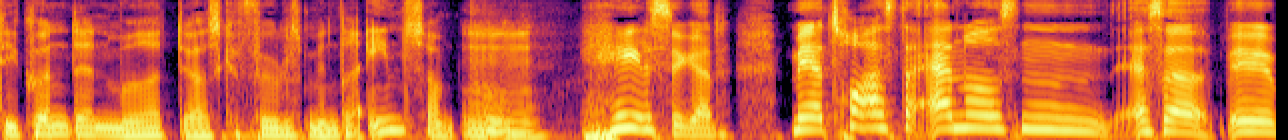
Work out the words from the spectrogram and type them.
det er kun den måde, at det også kan føles mindre ensomt på. Mm. Helt sikkert. Men jeg tror også, der er noget sådan, altså øh,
